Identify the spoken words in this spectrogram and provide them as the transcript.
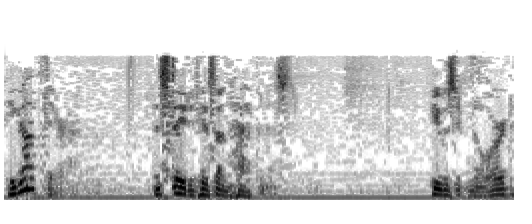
He got there and stated his unhappiness. He was ignored.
